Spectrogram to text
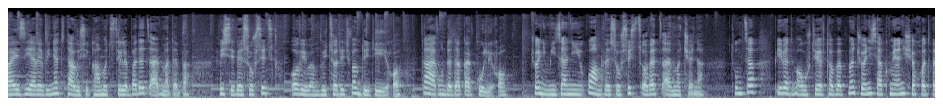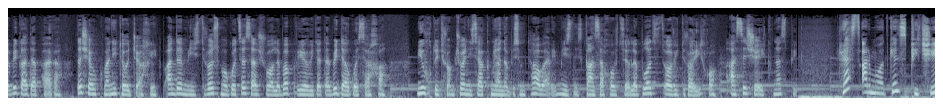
გაეზიარებინათ თავისი გამოცდილება და წარმატება. ვისი რესურსიც ორივემ ვიცოდით, რომ დიდი იყო და არ უნდა დაკარგულიყო. ჩვენი მიზანი იყო ამ რესურსის სწორად წარმოჩენა. თუმცა პირადმა ურთიერთობებმა ჩვენი საქმიანი შეხვედრები გადაფარა და შევქმნით ოჯახი. პანდემიის დროს მოგვეცა საშუალება პრიორიტეტები დაგვესახა. მივხვდით, რომ ჩვენი საქმიანობის მთავარი მიზნის განსახორციელებლად სწორი დრო იყო. ასე შეიქმნა სპიჩი. რას წარმოადგენს სპიჩი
